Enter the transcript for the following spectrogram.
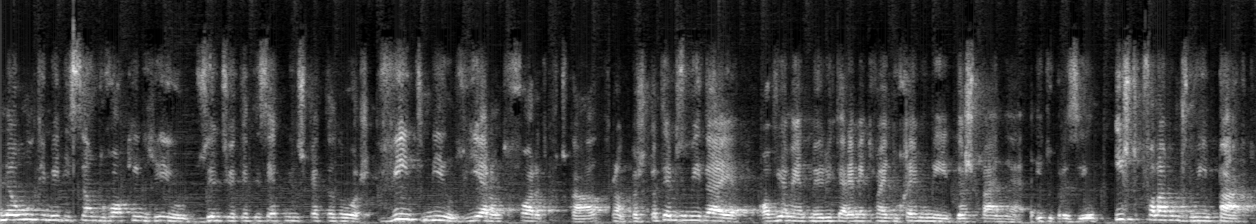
Na última edição do Rock in Rio, 287 mil espectadores, 20 mil vieram de fora de Portugal. Pronto, mas para termos uma ideia, obviamente, maioritariamente vem do Reino Unido, da Espanha e do Brasil. Isto que falávamos do impacto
